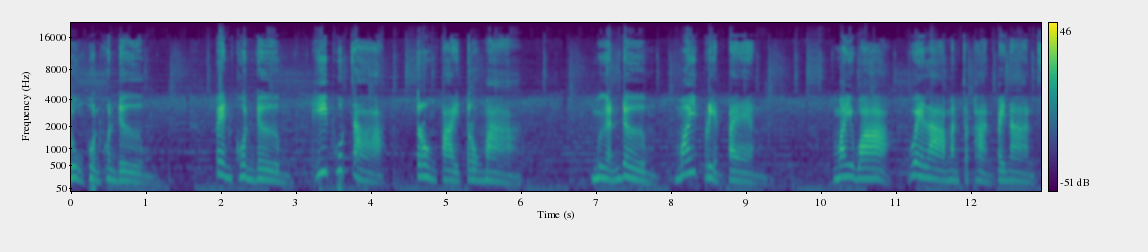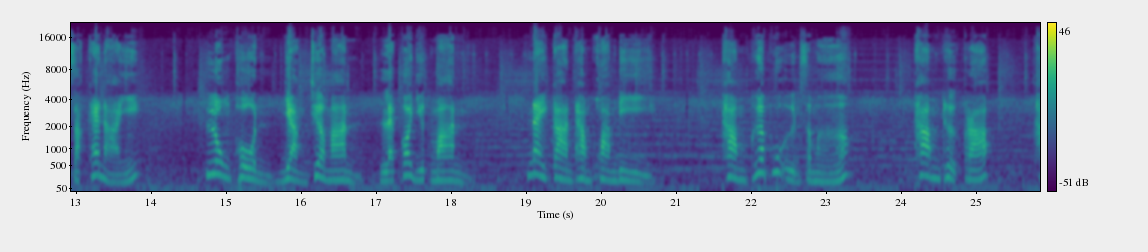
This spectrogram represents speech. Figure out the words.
ลุงพลคนเดิม เป็นคนเดิมที่พูดจาตรงไปตรงมา เหมือนเดิมไม่เปลี่ยนแปลง ไม่ว่าเวลามันจะผ่านไปนานสักแค่ไหน ลุงพลยังเชื่อมั่นและก็ยึดมั่น ในการทำความดีทำเพื่อผู้อื่นเสมอทำเถอะครับท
